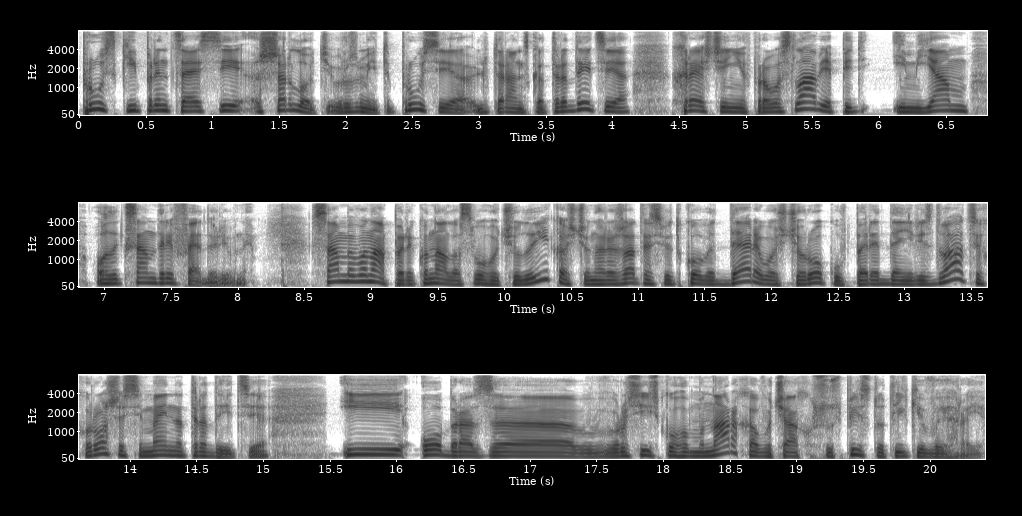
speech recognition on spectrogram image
прусській принцесі Шарлотті. Ви Розумієте, Прусія, лютеранська традиція, хрещені в православ'я під ім'ям Олександри Федорівни. Саме вона переконала свого чоловіка, що наражати святкове дерево щороку в переддень Різдва це хороша сімейна традиція. І образ е, російського монарха в очах суспільства тільки виграє.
